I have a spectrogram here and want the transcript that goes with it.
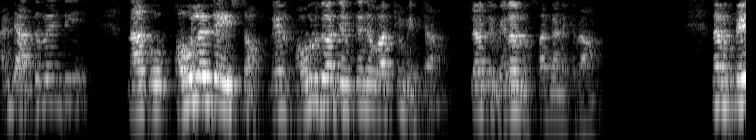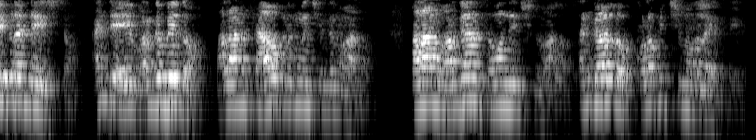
అంటే అర్థం ఏంటి? నాకు పౌలు అంటే ఇష్టం. నేను పౌలు గారు చెప్తేనే వాక్యం వింటాను. లేకపోతే వినను సంఘానికి రాను. నాకు పేతురు అంటే ఇష్టం. అంటే వర్గభేదం. ఫలానా సేవకులకు చెందిన వాళ్ళు. ఫలానా వర్గానికి సంబంధించిన వాళ్ళం. సంఘాల్లో కులపిచ్చి మొదలైంది.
